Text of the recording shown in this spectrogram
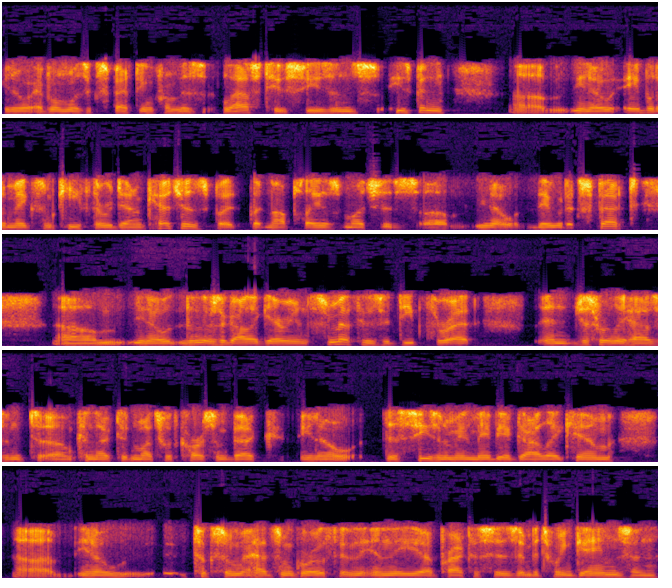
you know everyone was expecting from his last two seasons. He's been um, you know able to make some key third down catches, but but not play as much as um, you know they would expect. Um, you know, then there's a guy like Arian Smith who's a deep threat and just really hasn't um, connected much with Carson Beck, you know, this season. I mean, maybe a guy like him, uh, you know, took some had some growth in the, in the uh, practices in between games, and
